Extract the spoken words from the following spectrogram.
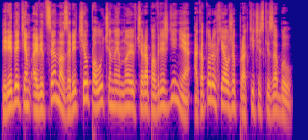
Перед этим Авиценна залечил полученные мною вчера повреждения, о которых я уже практически забыл.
